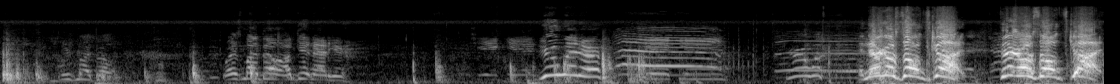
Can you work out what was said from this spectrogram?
Where's my belt? Where's my belt? I'm getting out of here. Chicken. You're a winner. You're a winner. And there goes Dalton Scott! There goes Dalton Scott!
